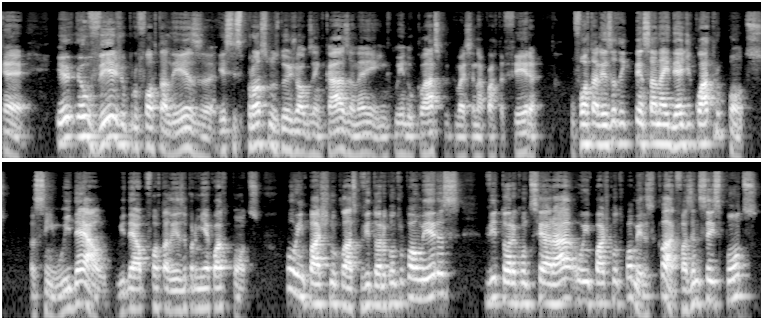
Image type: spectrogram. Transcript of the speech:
É. Eu, eu vejo para o Fortaleza esses próximos dois jogos em casa, né, incluindo o clássico que vai ser na quarta-feira. O Fortaleza tem que pensar na ideia de quatro pontos. Assim, o ideal, o ideal para o Fortaleza para mim é quatro pontos. Ou empate no clássico, vitória contra o Palmeiras, vitória contra o Ceará ou empate contra o Palmeiras. Claro, fazendo seis pontos,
